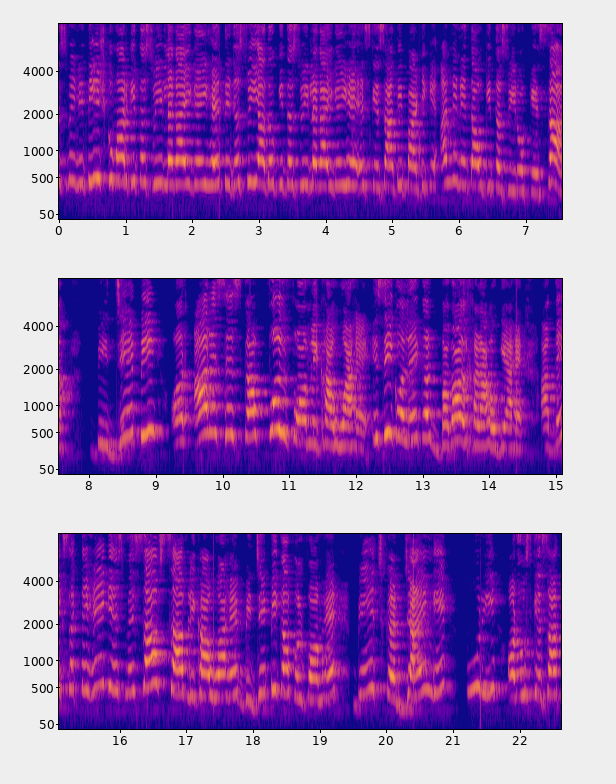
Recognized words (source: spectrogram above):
इसमें नीतीश कुमार की तस्वीर लगाई गई है, तेजस्वी यादव की तस्वीर लगाई गई है। इसके साथ ही पार्टी के अन्य नेताओं की तस्वीरों के साथ बीजेपी और आरएसएस का फुल फॉर्म लिखा हुआ है। इसी को लेकर बवाल खड़ा हो गया है। आप देख सकते हैं कि इसमें साफ़ साफ़ लिखा हुआ है, बीजेपी का फुल फॉर्म है बेच कर जाएँगे पूरी और उसके साथ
